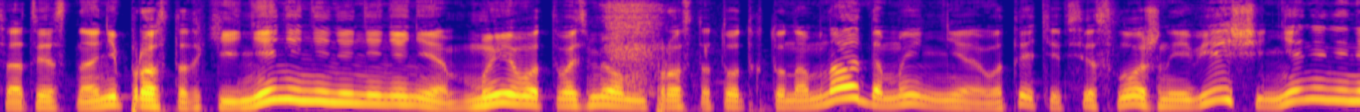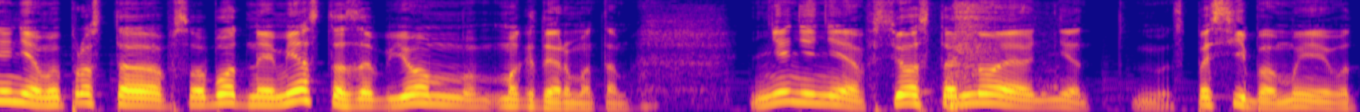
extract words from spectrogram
Соответственно, они просто такие, не-не-не-не-не-не, мы вот возьмем просто тот, кто нам надо, мы не, вот эти все сложные вещи, не-не-не-не-не, мы просто свободное место забьем Макдермотом. Не-не-не, все остальное, нет, спасибо, мы вот,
